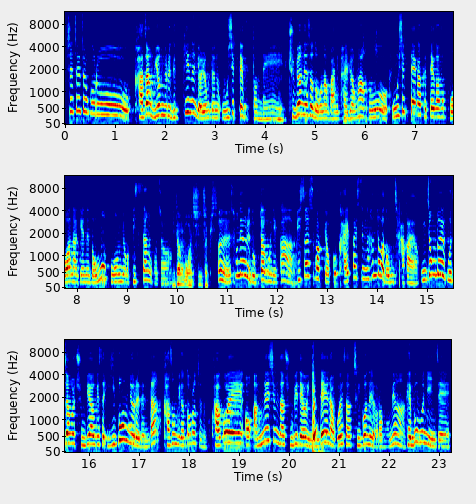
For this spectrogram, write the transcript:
실질적으로 가장 위험률을 느끼는 연령대는 50대부터인데 주변에서도 워낙 많이 발병하고 50대가 그때 가서 보완하기에는 너무 보험료가 비싼 거죠. 이 담보가 진짜 비싸. 네, 손해율이 높다 보니까 비쌀 수밖에 없고 가입할 수 있는 한도가 너무 작아요. 이 정도의 보장을 준비하기 위해서 이 보험료를 낸다? 가성비가 떨어지는 거. 과거에 어, 암내심 다 준비되어 있는데 라고 해서 증권을 열어보면 대부분이 이제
